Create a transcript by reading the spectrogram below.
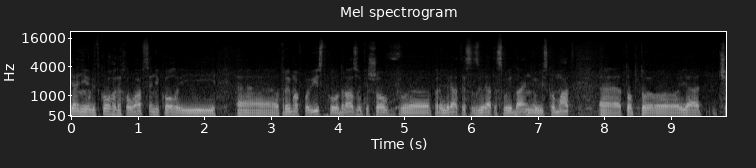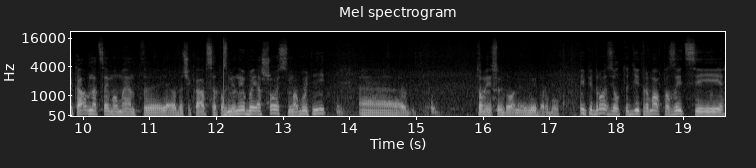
я ні від кого не ховався ніколи і е, отримав повістку. Одразу пішов е, перевіряти, звіряти свої дані у військкомат. Е, тобто я чекав на цей момент, е, я його дочекався. То змінив би я щось, мабуть, ні. Е, то мій свідомий вибір був. Мій підрозділ тоді тримав позиції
